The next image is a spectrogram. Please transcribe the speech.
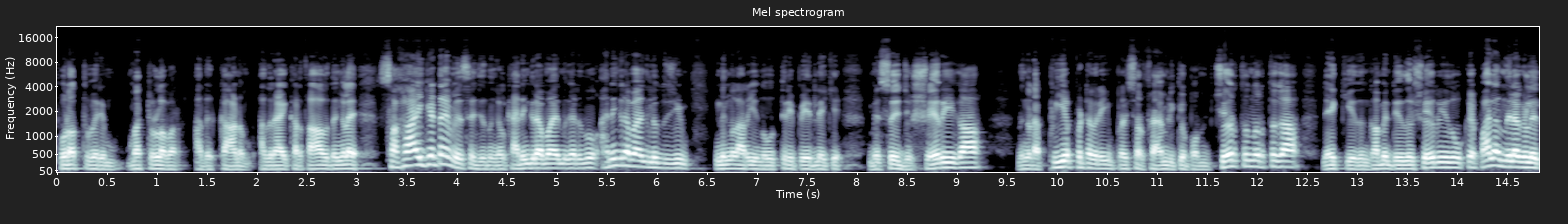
പുറത്തു വരും. മറ്റുള്ളവർ അത് കാണും. അതിനായി കർത്താവ് നിങ്ങളെ സഹായിക്കട്ടെ. മെസ്സേജ് നിങ്ങൾക്ക് അനുഗ്രഹമായെന്ന് കരുതുന്നു. അനുഗ്രഹമായെങ്കിലും എന്ത് ചെയ്യും നിങ്ങൾ അറിയുന്ന ഒത്തിരി പേരിലേക്ക് മെസ്സേജ് ഷെയർ ചെയ്യുക. നിങ്ങളുടെ പ്രിയപ്പെട്ടവരെയും പ്രഷർ ഫാമിലിക്കൊപ്പം ചേർത്ത് നിർത്തുക. ലൈക്ക് ചെയ്തും കമന്റ് ചെയ്തും ഷെയർ ചെയ്തും ഒക്കെ പല നിലകളിൽ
